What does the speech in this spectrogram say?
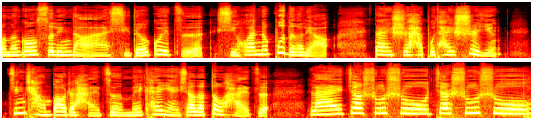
我们公司领导啊，喜得贵子，喜欢的不得了，但是还不太适应，经常抱着孩子眉开眼笑的逗孩子，来叫叔叔，叫叔叔。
